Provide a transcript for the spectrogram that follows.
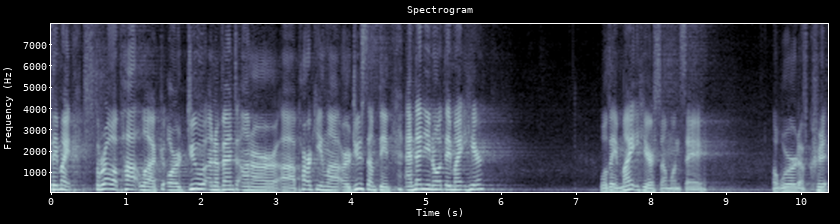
they might throw a potluck or do an event on our uh, parking lot or do something, and then you know what they might hear? Well, they might hear someone say a word of crit.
